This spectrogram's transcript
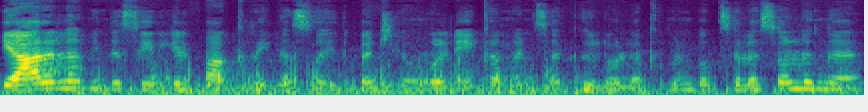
யாரெல்லாம் இந்த சீரியல் பாக்குறீங்க சோ இது பற்றி உங்களுடைய கமெண்ட்ஸை கீழே உள்ள கமெண்ட் பாக்ஸ்ல சொல்லுங்க.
